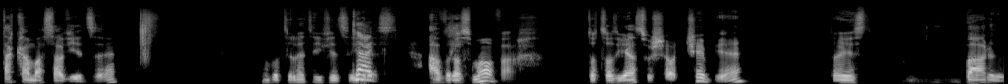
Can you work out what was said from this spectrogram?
taka masa wiedzy, no bo tyle tej wiedzy Tak. jest. A w rozmowach, to co ja słyszę od ciebie, to jest bardzo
